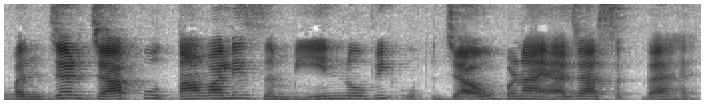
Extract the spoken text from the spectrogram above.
ਬੰਜਰ ਜਾਂ ਭੂਤਾਂ ਵਾਲੀ ਜ਼ਮੀਨ ਨੂੰ ਵੀ ਉਪਜਾਊ ਬਣਾਇਆ ਜਾ ਸਕਦਾ ਹੈ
